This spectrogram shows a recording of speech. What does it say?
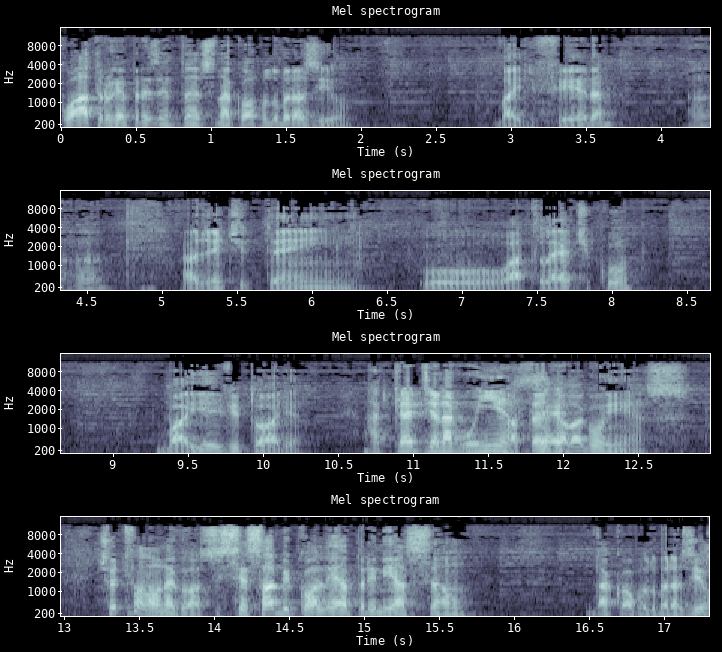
quatro representantes na Copa do Brasil. Bahia de Feira, Aham. a gente tem o Atlético, Bahia e Vitória. Atlético de Alagoinhas. Até de Alagoinhas. Deixa eu te falar um negócio. Você sabe qual é a premiação da Copa do Brasil?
